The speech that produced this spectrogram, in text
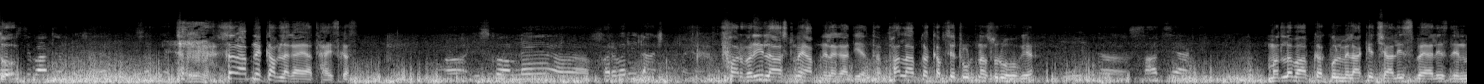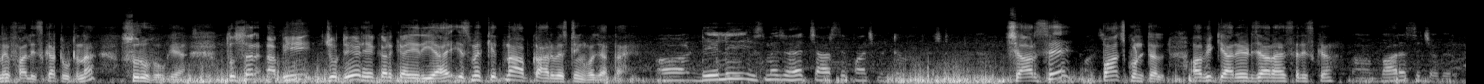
तो सर आपने कब लगाया था इसका? इसको हमने फरवरी लास्ट में फरवरी लास्ट में आपने लगा दिया था। फल आपका कब से टूटना शुरू हो गया? सात से आठ दिन। मतलब आपका कुल मिला के चालीस बयालीस दिन में फल इसका टूटना शुरू हो गया। तो सर अभी जो डेढ़ एकड़ का एरिया है इसमें कितना आपका हार्वेस्टिंग हो जाता है? डेली इसमें जो है चार से पाँच क्विंटल। चार से पाँच कुंटल अभी क्या रेट जा रहा है सर इसका? बारह से चौदह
